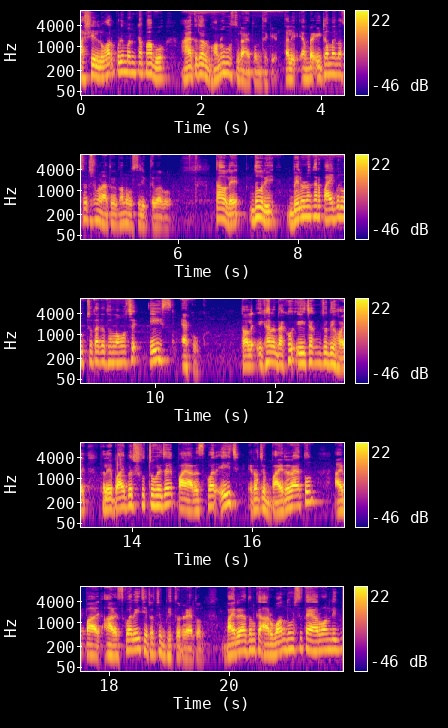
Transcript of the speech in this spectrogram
আর সেই লোহার পরিমাণটা পাবো আয়তকার ঘনবস্তুর আয়তন থেকে। তাহলে আমরা এটা মাইনাস ওইটার সময় আয়তকার ঘনবস্তু লিখতে পারব। তাহলে ধরি বেলুনাকার পাইপের উচ্চতাকে ধরলাম হচ্ছে এইচ একক। তাহলে এখানে দেখো এইচ একক যদি হয়, তাহলে এই পাইপের সূত্র হয়ে যায় পাই আর স্কোয়ার এইচ এটা হচ্ছে বাইরের আয়তন, আর পাই আর স্কোয়ার এইচ এটা হচ্ছে ভিতরের আয়তন। বাইরের আয়তনকে আর ওয়ান ধরছি, তাই আর ওয়ান লিখব।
